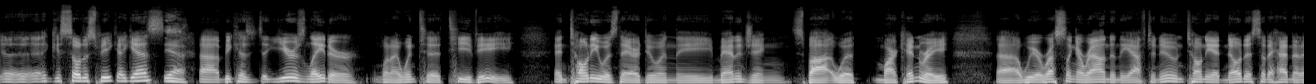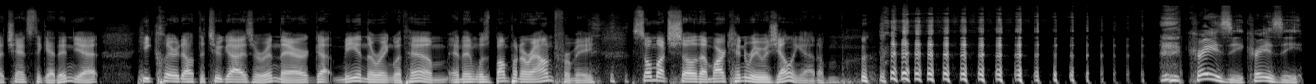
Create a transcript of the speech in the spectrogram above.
uh, so to speak, I guess. Yeah. Uh, because years later, when I went to TV and Tony was there doing the managing spot with Mark Henry, uh, we were wrestling around in the afternoon. Tony had noticed that I hadn't had a chance to get in yet. He cleared out the two guys who were in there, got me in the ring with him, and then was bumping around for me. so much so that Mark Henry was yelling at him. crazy, crazy.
